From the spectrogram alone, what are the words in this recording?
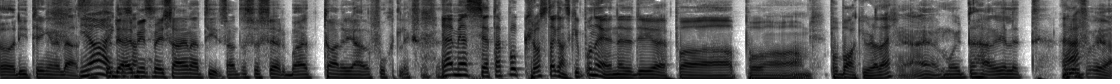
og de tingene der. Ja, For det har jeg begynt med i senere tid, sant? og så ser du bare ta det jævlig fort. liksom. Ja, men Jeg har sett deg på cross. Det er ganske imponerende det du gjør på, på, på bakhjula der. Ja, jeg må ut og herje litt. Ja, ja,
